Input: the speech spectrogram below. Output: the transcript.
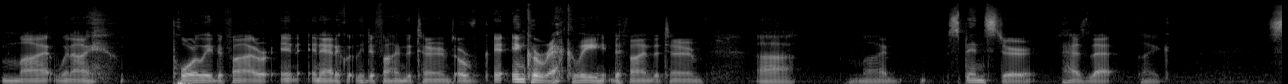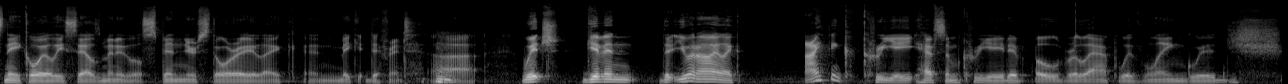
my when I poorly define or in, inadequately define the terms or incorrectly define the term, uh, my spinster has that like snake oily salesman who will spin your story like and make it different. Uh, which, given that you and I like I think create have some creative overlap with language,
